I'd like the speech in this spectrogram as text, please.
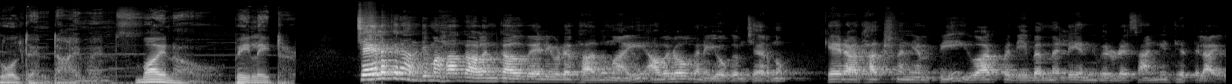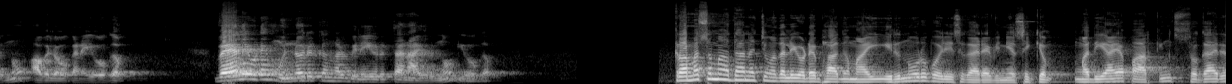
gold and Diamonds. Buy now, pay later. Chelakkara Anthimahakalankavu വേലയുടെ ഭാഗമായി അവലോകന യോഗം ചേർന്നു. K Radhakrishnan M P U R Pradeep M L A എന്നിവരുടെ സാന്നിധ്യത്തിലായിരുന്നു അവലോകന യോഗം. വേലയുടെ മുന്നൊരുക്കങ്ങൾ വിലയിരുത്താനായിരുന്നു യോഗം. ക്രമസമാധാന ചുമതലയുടെ ഭാഗമായി ഇരുന്നൂറ് പോലീസുകാരെ വിന്യസിക്കും. മതിയായ പാർക്കിംഗ് സ്വകാര്യ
